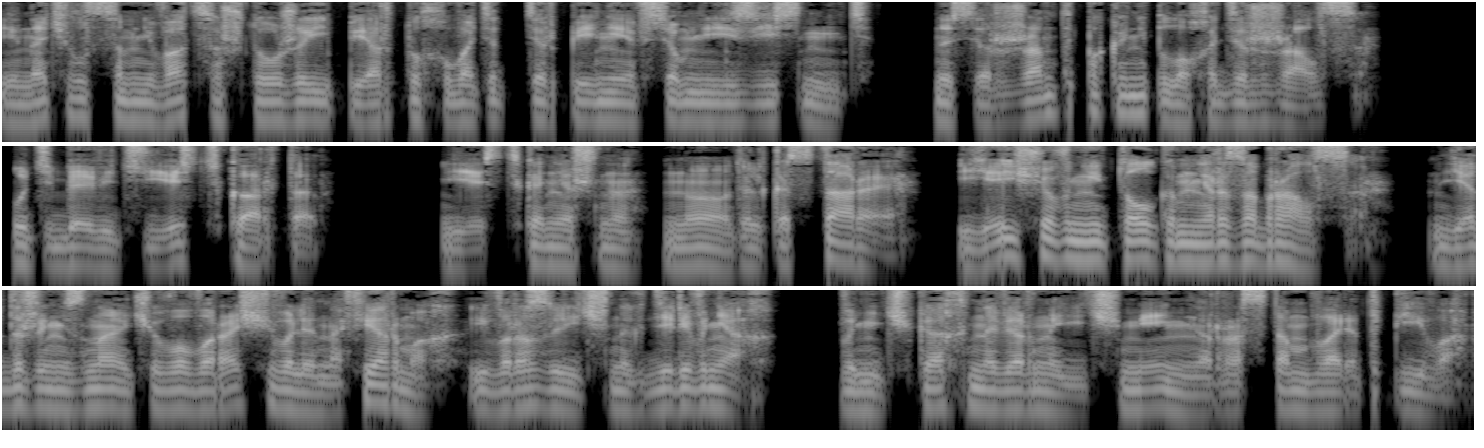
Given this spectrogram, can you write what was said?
и начал сомневаться, что уже и Перту хватит терпения все мне изъяснить. Но сержант пока неплохо держался. «У тебя ведь есть карта?» «Есть, конечно, но только старая. Я еще в ней толком не разобрался. Я даже не знаю, чего выращивали на фермах и в различных деревнях. В ничках, наверное, ячмень, раз там варят пиво.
